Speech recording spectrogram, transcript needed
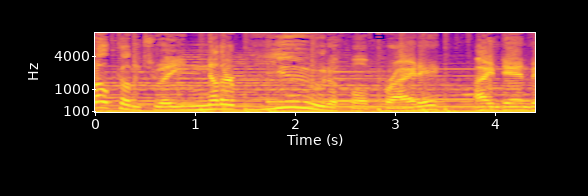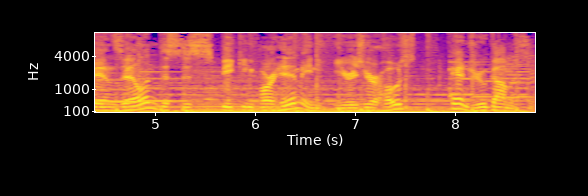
welcome to another beautiful Friday. I'm Dan Van Zalen. This is Speaking for Him, and here's your host, Andrew Gomeson.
